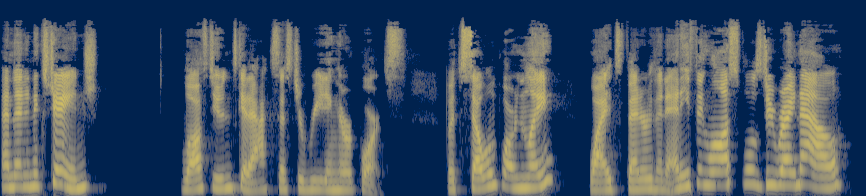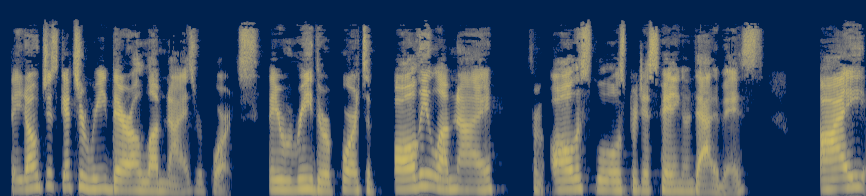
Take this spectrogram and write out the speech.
And then in exchange, law students get access to reading the reports. But so importantly, why it's better than anything law schools do right now, they don't just get to read their alumni's reports. They read the reports of all the alumni from all the schools participating in the database. I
